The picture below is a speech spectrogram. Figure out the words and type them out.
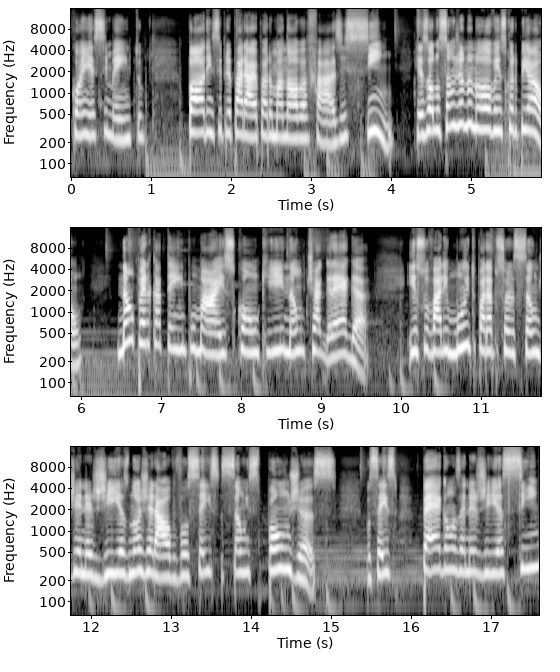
conhecimento, podem se preparar para uma nova fase, sim. Resolução de ano novo, hein, escorpião? Não perca tempo mais com o que não te agrega. Isso vale muito para a absorção de energias no geral. Vocês são esponjas. Vocês pegam as energias, sim,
